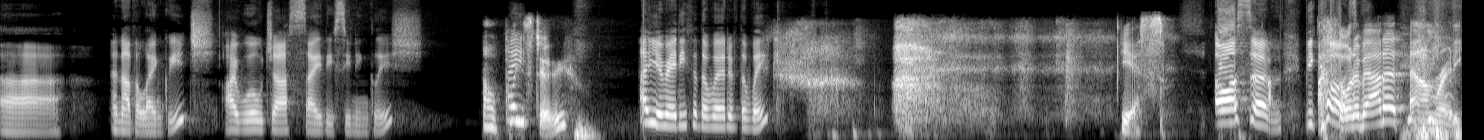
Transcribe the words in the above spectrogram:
uh, another language, I will just say this in English. Oh, please do. Are you ready for the word of the week? Yes. Awesome! Because I thought about it and I'm ready.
